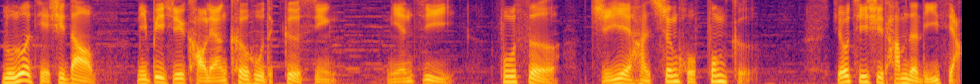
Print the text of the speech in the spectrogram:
鲁洛解释道：“你必须考量客户的个性、年纪、肤色、职业和生活风格，尤其是他们的理想。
